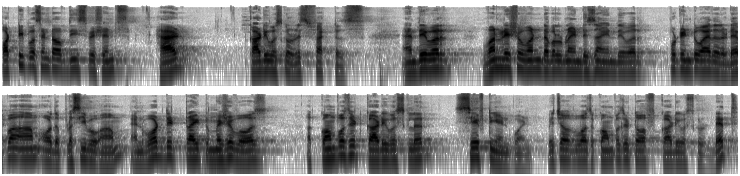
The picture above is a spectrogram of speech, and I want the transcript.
40% of these patients had cardiovascular risk factors. And they were one ratio one double blind design. They were put into either the DAPA arm or the placebo arm. And what they tried to measure was a composite cardiovascular safety endpoint, which was a composite of cardiovascular death,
